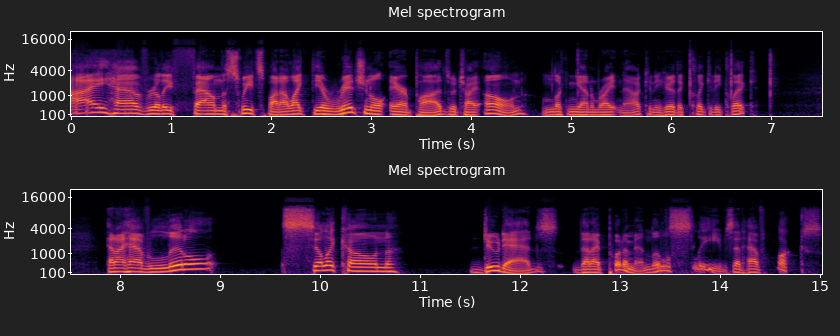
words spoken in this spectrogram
I have really found the sweet spot. I like the original AirPods, which I own. I'm looking at them right now. Can you hear the clickety click? And I have little silicone doodads that I put them in, little sleeves that have hooks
